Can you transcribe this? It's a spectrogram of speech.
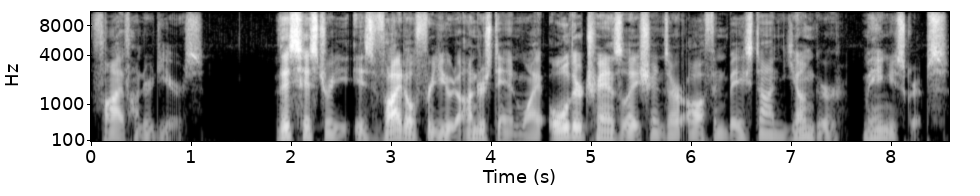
500 years. This history is vital for you to understand why older translations are often based on younger manuscripts,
